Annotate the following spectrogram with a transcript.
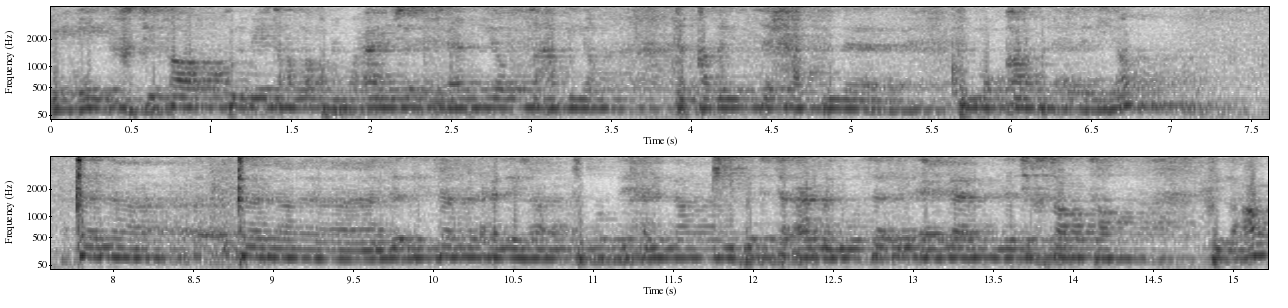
يعني اختصار كل ما يتعلق بالمعالجة الإعلامية والصحفية لقضايا الصحة في المقاربة العددية. كان كان لزاما عليها أن توضح لنا كيف تتعامل وسائل الإعلام التي اختارتها في العرض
